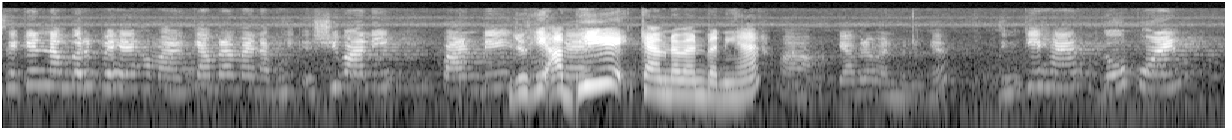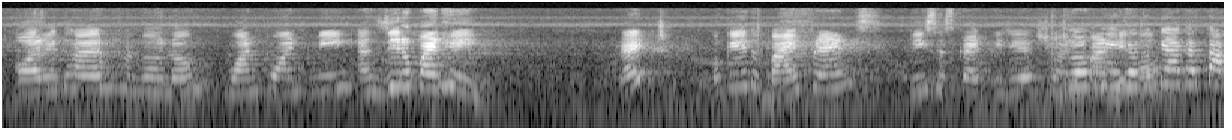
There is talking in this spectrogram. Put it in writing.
सेकंड नंबर पे है हमारे कैमरामैन अभी शिवानी पांडे जो कि अभी कैमरामैन बनी है। हाँ कैमरामैन बनी है। जिनके हैं दो पॉइंट और इधर हम दोनों लोग one point me and zero point ही राइट ओके तो बाय फ्रेंड्स प्लीज़ सब्सक्राइब कीजिए तो क्या करता?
